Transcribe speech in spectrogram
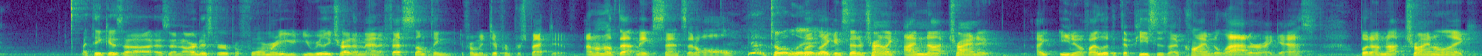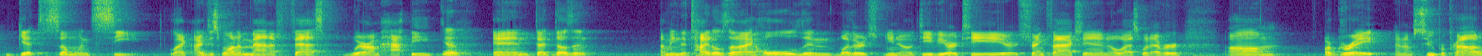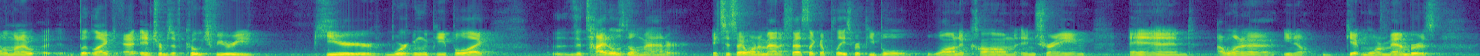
I think as a as an artist or a performer, you, you really try to manifest something from a different perspective. I don't know if that makes sense at all. Yeah, totally. But like instead of trying like I'm not trying to I you know, if I look at the pieces, I've climbed a ladder, I guess, but I'm not trying to like get to someone's seat. Like I just want to manifest where I'm happy. Yeah. And that doesn't I mean the titles that I hold and whether it's, you know, DVRT or Strength Faction, OS whatever, um, are great and I'm super proud of them and I, but like at, in terms of Coach Fury here working with people like the titles don't matter. It's just I want to manifest like a place where people want to come and train, and I want to you know get more members.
